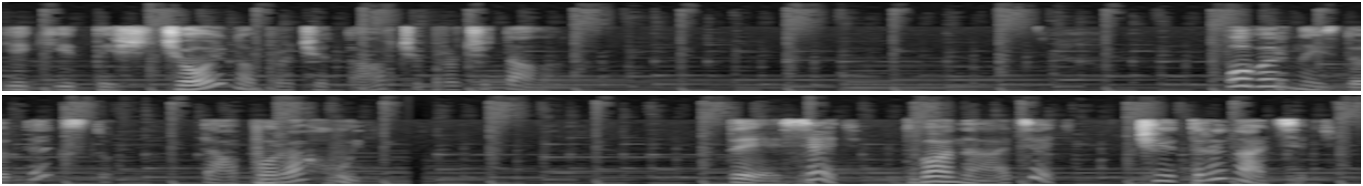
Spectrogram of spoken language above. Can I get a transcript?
які ти щойно прочитав чи прочитала? Повернись до тексту та порахуй. 10, 12 чи 13?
